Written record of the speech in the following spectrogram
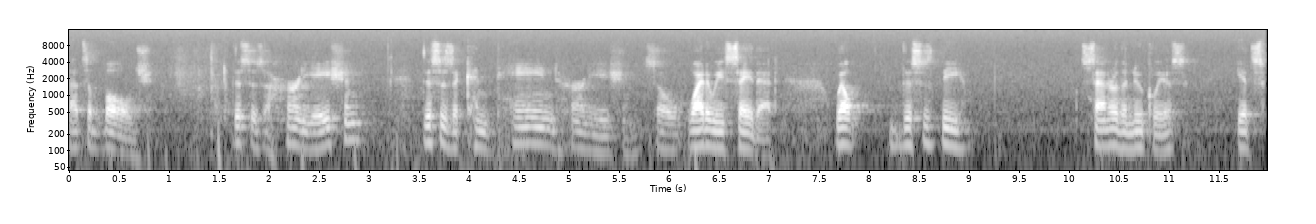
That's a bulge. This is a herniation. This is a contained herniation. So why do we say that? Well, this is the center of the nucleus. It's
